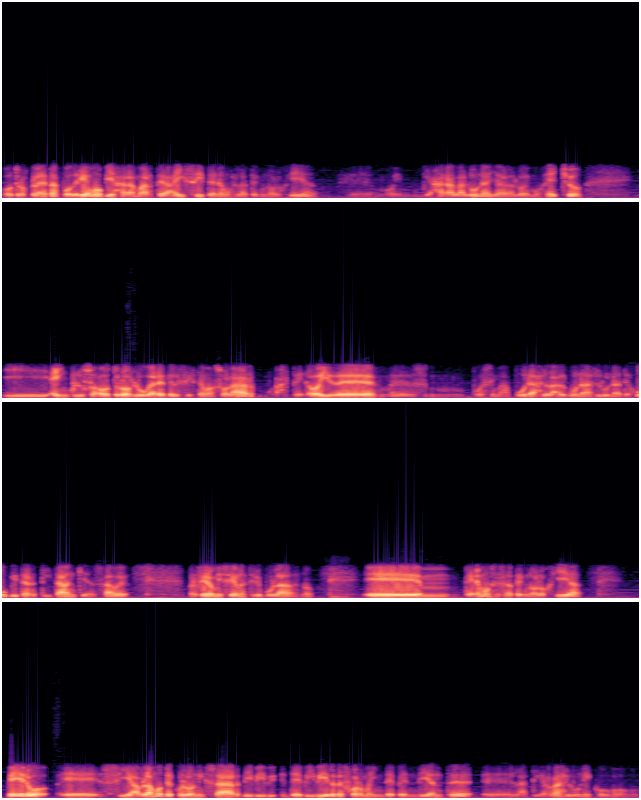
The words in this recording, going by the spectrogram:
otros planetas. Podríamos viajar a Marte, ahí sí tenemos la tecnología. Eh, viajar a la Luna ya lo hemos hecho. Y, e incluso a otros lugares del sistema solar, asteroides, pues si me apuras algunas lunas de Júpiter, Titán, quién sabe. Prefiero misiones tripuladas, ¿no? Eh, tenemos esa tecnología pero eh, si hablamos de colonizar, de, vivir de forma independiente, eh, la Tierra es el único,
